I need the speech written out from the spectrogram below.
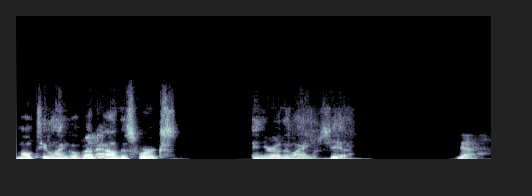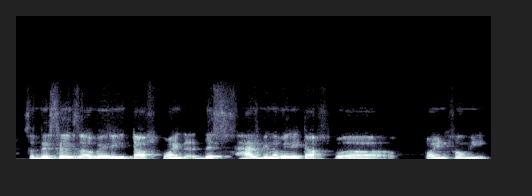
multilingual, about okay. how this works in your other language. Yeah yeah. So this is a very tough point. This has been a very tough uh, point for me.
